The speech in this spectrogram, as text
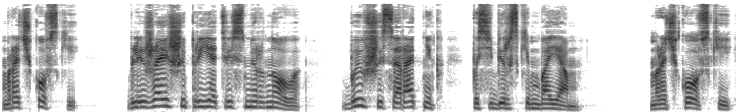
Мрачковский, ближайший приятель Смирнова, бывший соратник по сибирским боям. Мрачковский,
